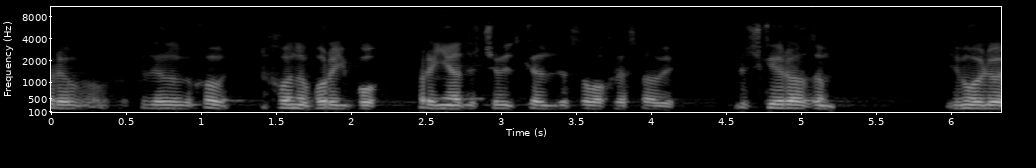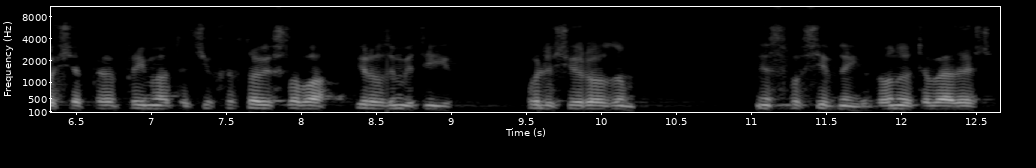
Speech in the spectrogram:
переходили духовну боротьбу прийняти чи відкинути слова Христові. Людський розум відмовлявся приймати ці Христові слова і розуміти їх, бо людський розум не спосібний згонути велич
